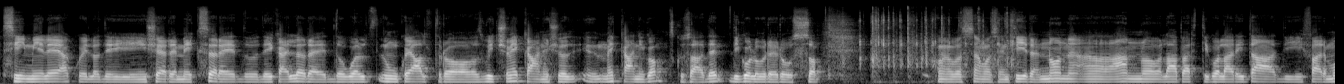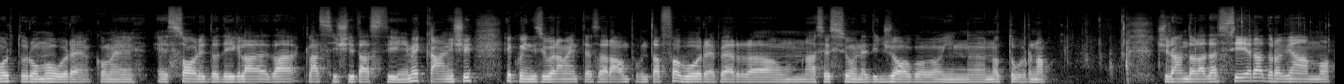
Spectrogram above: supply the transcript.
simile a quello dei CRMX Red dei Kyle Red o qualunque altro switch meccanico scusate, di colore rosso come possiamo sentire non uh, hanno la particolarità di fare molto rumore come è solito dei cla classici tasti meccanici e quindi sicuramente sarà un punto a favore per uh, una sessione di gioco in uh, notturna girando la tastiera troviamo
